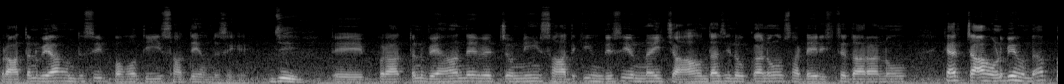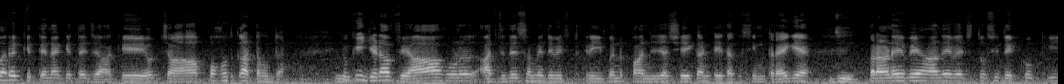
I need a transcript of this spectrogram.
ਪੁਰਾਤਨ ਵਿਆਹ ਹੁੰਦੇ ਸੀ ਬਹੁਤ ਹੀ ਸਾਦੇ ਹੁੰਦੇ ਸੀਗੇ। ਜੀ। ਤੇ ਪੁਰਾਤਨ ਵਿਆਹਾਂ ਦੇ ਵਿੱਚ ਉਨੀ ਹੀ ਸਾਦਗੀ ਹੁੰਦੀ ਸੀ ਉਨਾ ਹੀ ਚਾਹ ਹੁੰਦਾ ਸੀ ਲੋਕਾਂ ਨੂੰ ਸਾਡੇ ਰਿਸ਼ਤੇਦਾਰਾਂ ਨੂੰ। ਖੈਰ ਚਾਹ ਹੁਣ ਵੀ ਹੁੰਦਾ ਪਰ ਕਿਤੇ ਨਾ ਕਿਤੇ ਜਾ ਕੇ ਉਹ ਚਾਹ ਬਹੁਤ ਘੱਟ ਹੁੰਦਾ। ਕਿਉਂਕਿ ਜਿਹੜਾ ਵਿਆਹ ਹੁਣ ਅੱਜ ਦੇ ਸਮੇਂ ਦੇ ਵਿੱਚ ਤਕਰੀਬਨ 5 ਜਾਂ 6 ਘੰਟੇ ਤੱਕ ਸੀਮਤ ਰਹਿ ਗਿਆ ਜੀ। ਪੁਰਾਣੇ ਵਿਆਹਾਂ ਦੇ ਵਿੱਚ ਤੁਸੀਂ ਦੇਖੋ ਕਿ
